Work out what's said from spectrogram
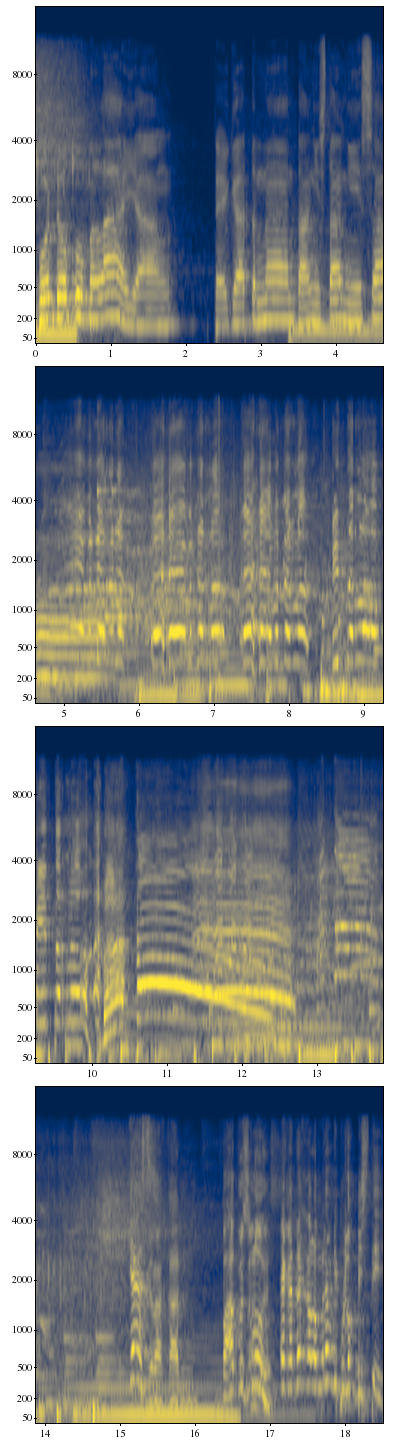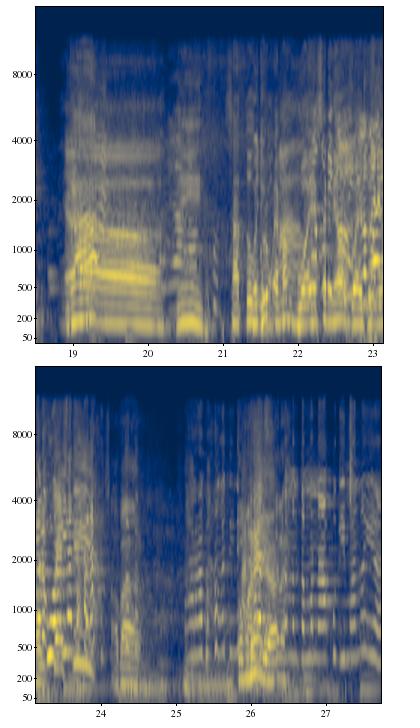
Pondokku melayang, tega tenan tangis-tangisan. Eh bener bener. Eh bener lo. Eh bener lo. Pinter lo, pinter lo. Betul. Yes! Silakan. Bagus lu. Eh katanya kalau menang dipeluk Bisti. Enggak. Ya Nih, satu Gua grup emang buaya senior, buaya buaya junior. buaya Besti. Sabar. Parah banget ini. Andres. Temen-temen aku gimana ya?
